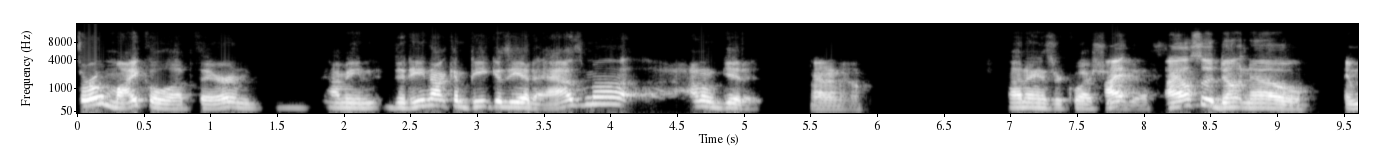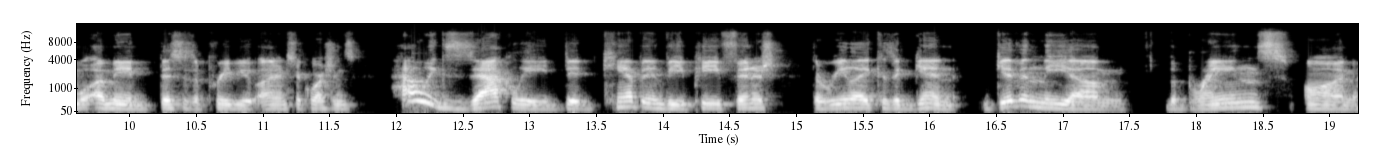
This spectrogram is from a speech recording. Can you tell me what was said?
throw Michael up there and I mean did he not compete because he had asthma? I don't get it. I don't know. Unanswered question. I I, guess. I also don't know, and I mean this is a preview unanswered questions. How exactly did Camp MVP finish the relay? Because again, given the um the brains on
